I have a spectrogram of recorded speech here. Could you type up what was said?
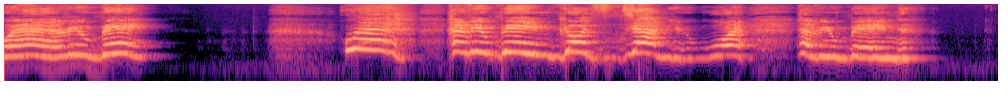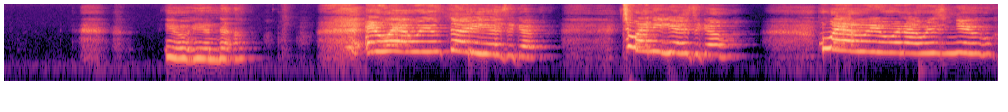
Where have you been? Where have you been? God damn you! Where have you been? You're here now. And where were you 30 years ago? 20 years ago? Where were you when I was new?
